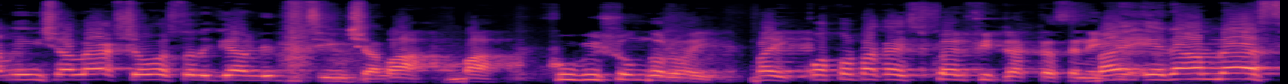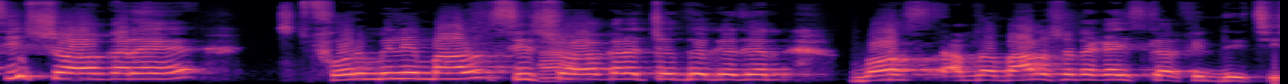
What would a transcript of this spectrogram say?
আমি ইনশাল্লাহ একশো বছর গ্যারান্টি দিচ্ছি ইনশাল্লাহ। বাহ বাহ খুবই সুন্দর ভাই। ভাই কত টাকা স্কোয়ার ফিট রাখতেছেন ভাই এটা আমরা সিট সহকারে ফোর মিলি মাল সিট। সহকারে চোদ্দ গেজের বক্স আমরা বারোশো টাকা স্কোয়ার ফিট দিচ্ছি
